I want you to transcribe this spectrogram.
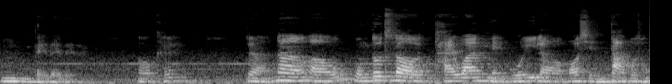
嗯，对对对。OK，对啊，那呃，我们都知道台湾、美国医疗保险大不同。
